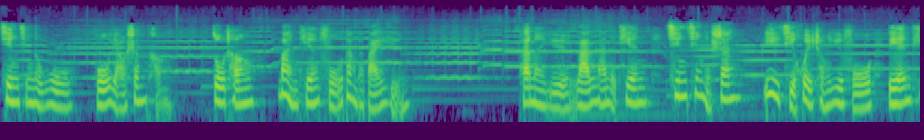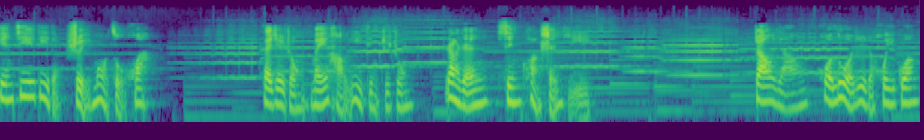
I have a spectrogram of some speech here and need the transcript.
轻轻的雾扶摇升腾，组成漫天浮荡的白云。它们与蓝蓝的天、青青的山一起绘成一幅连天接地的水墨组画。在这种美好意境之中，让人心旷神怡。朝阳或落日的辉光，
